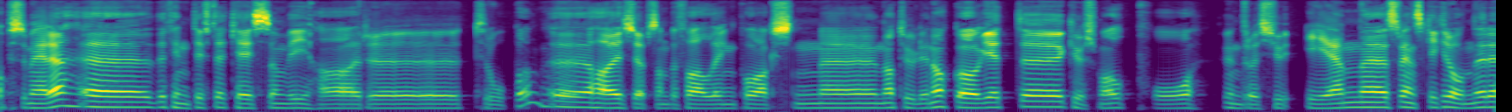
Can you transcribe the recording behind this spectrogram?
oppsummere, eh, definitivt et case som vi har eh, tro på. Eh, har kjøpsanbefaling på aksjen, eh, naturlig nok, og et eh, kursmål på 121 eh, svenske kroner.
